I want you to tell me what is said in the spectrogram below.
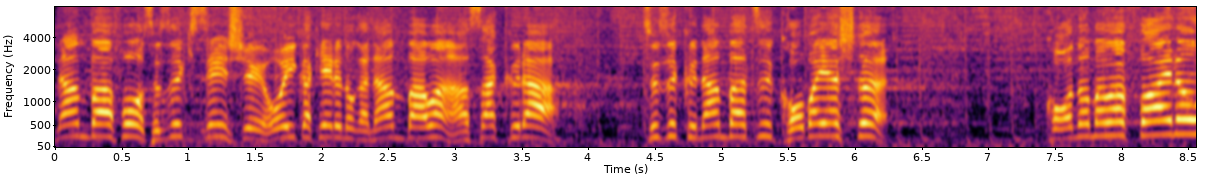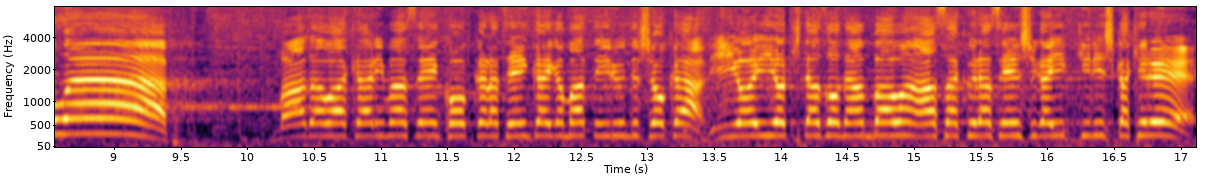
ナンバー4鈴木選手追いかけるのがナンバーワン朝倉。続くナンバー2小林と。このままファイナルラップ。まだ分かりません。ここから展開が待っているんでしょうか。いよいよ来たぞ。ナンバーワン朝倉選手が一気に仕掛ける。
